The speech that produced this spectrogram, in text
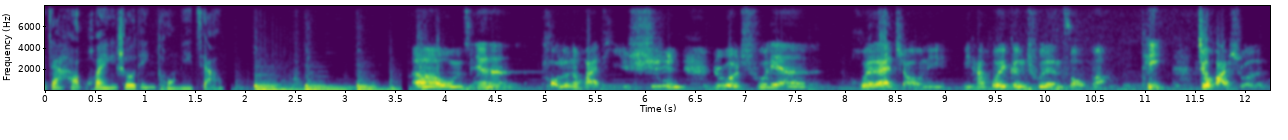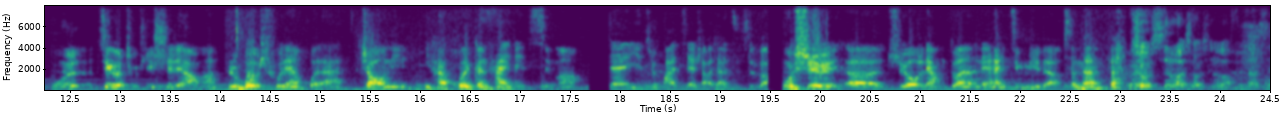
大家好，欢迎收听同你讲。呃，我们今天讨论的话题是：如果初恋回来找你，你还会跟初恋走吗？呸，这话说的，我们这个主题是这样吗？如果初恋回来找你，你还会跟他一起吗？先一句话介绍一下自己吧。我是呃只有两段恋爱经历的小男粉。小心了，小心了，小心。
